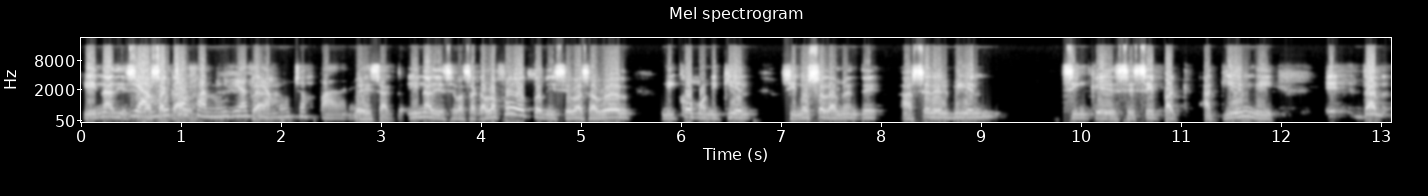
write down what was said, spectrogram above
Y nadie se a va a sacar. muchas familias y a muchos padres. Exacto. Y nadie se va a sacar la foto, ni se va a saber ni cómo ni quién, sino solamente hacer el bien sin que se sepa a quién ni eh, dar,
